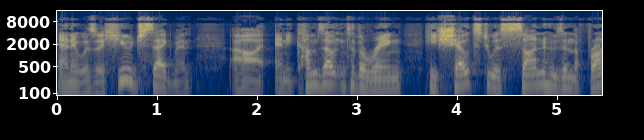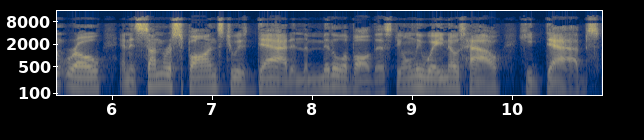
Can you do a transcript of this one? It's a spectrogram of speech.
and it was a huge segment. Uh, and he comes out into the ring. He shouts to his son, who's in the front row, and his son responds to his dad in the middle of all this. The only way he knows how, he dabs.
